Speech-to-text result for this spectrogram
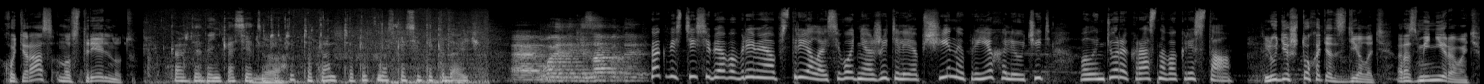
Хоть раз, но стрельнут. Кожен день касети, то тут, то там, то тут у нас касети кидають. Бывают такие запыты. Как вести себя во время обстрела? Сегодня жители общины приехали учить волонтеры Красного Креста. Люди что хотят сделать? Разминировать.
